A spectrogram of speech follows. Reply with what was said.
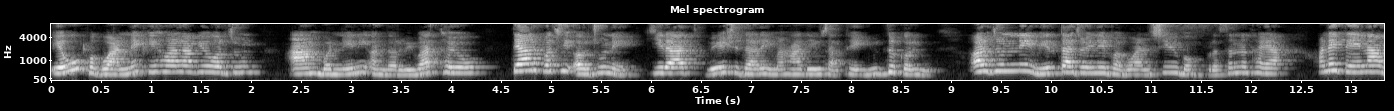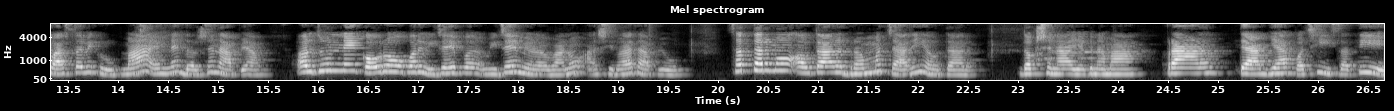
એવું ભગવાનને કહેવા લાગ્યો અર્જુન. આમ બંનેની અંદર વિવાદ થયો. ત્યાર પછી અર્જુને કિરાત વેશધારી મહાદેવ સાથે યુદ્ધ કર્યું. અર્જુનની વીરતા જોઈને ભગવાન શિવ બહુ પ્રસન્ન થયા અને તેના વાસ્તવિક રૂપમાં એમને દર્શન આપ્યા. અર્જુનને કૌરવ ઉપર વિજય પર વિજય મેળવવાનો આશીર્વાદ આપ્યો. સત્તરમો અવતાર બ્રહ્મચારી અવતાર. દક્ષિણા યજ્ઞમાં પ્રાણ ત્યાગ્યા પછી સતીએ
